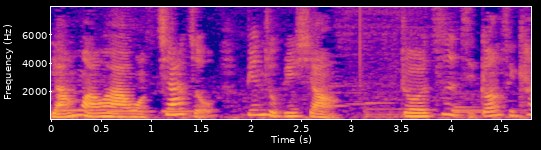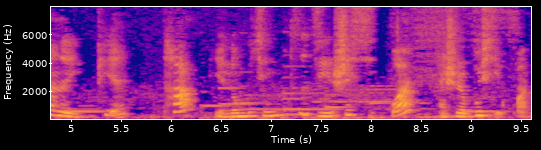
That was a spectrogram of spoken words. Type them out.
洋娃娃往家走，边走边想着自己刚才看的影片。她也弄不清自己是喜欢还是不喜欢。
